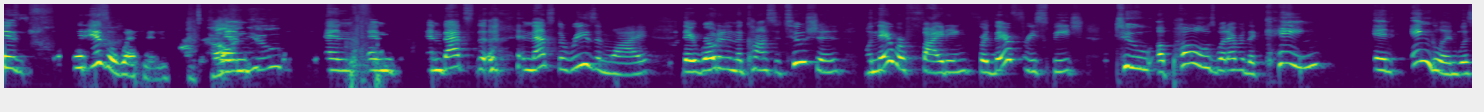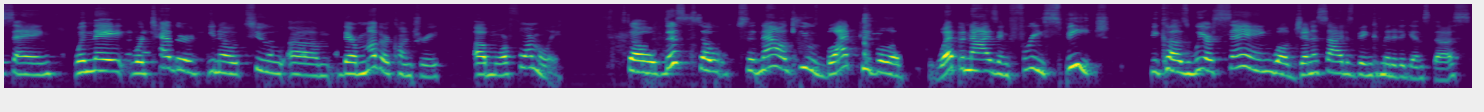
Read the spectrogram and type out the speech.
is it is a weapon. I'm telling and, you. And and and that's the and that's the reason why they wrote it in the constitution when they were fighting for their free speech to oppose whatever the king in england was saying when they were tethered you know to um, their mother country uh, more formally so this so to now accuse black people of weaponizing free speech because we are saying well genocide is being committed against us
